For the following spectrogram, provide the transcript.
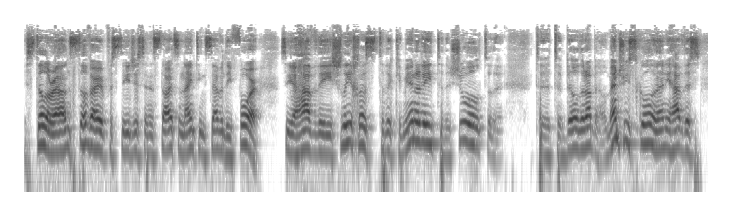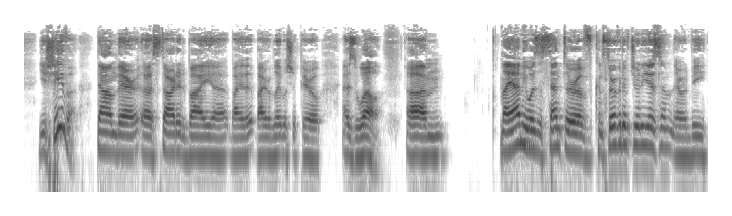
is still around, still very prestigious, and it starts in 1974. So you have the shlichus to the community, to the shul, to the to, to build it up in elementary school, and then you have this yeshiva down there uh, started by uh, by by Reb Shapiro as well. Um, Miami was a center of conservative Judaism. There would be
